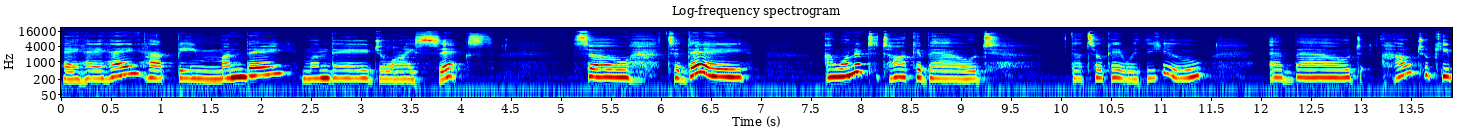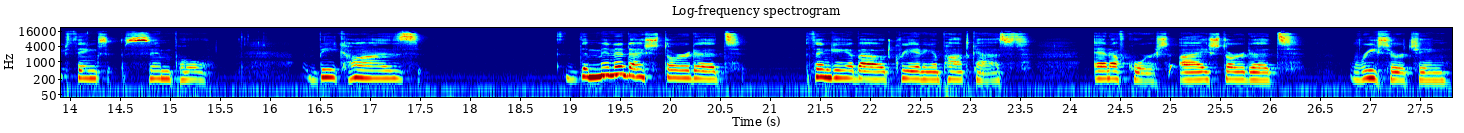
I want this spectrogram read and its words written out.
Hey, hey, hey, happy Monday, Monday, July 6th. So, today I wanted to talk about, that's okay with you, about how to keep things simple. Because the minute I started thinking about creating a podcast, and of course, I started researching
